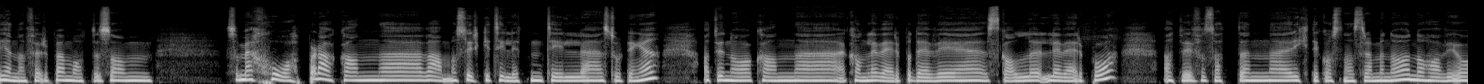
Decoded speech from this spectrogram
gjennomfører på en måte som som jeg håper da kan være med å styrke tilliten til Stortinget. At vi nå kan, kan, levere på det vi skal levere på. At vi får satt en riktig kostnadsramme nå. Nå har vi jo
